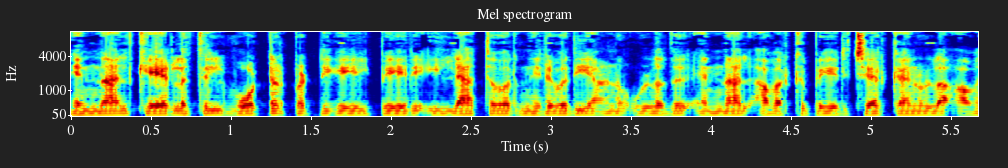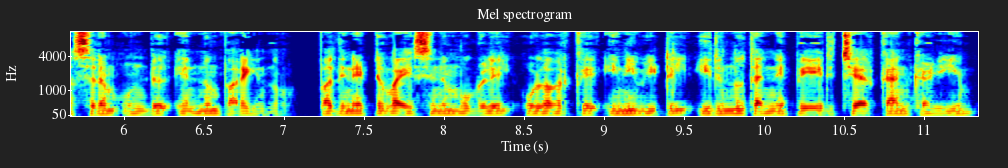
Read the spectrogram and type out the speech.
എന്നാൽ കേരളത്തിൽ വോട്ടർ പട്ടികയിൽ പേര് ഇല്ലാത്തവർ നിരവധിയാണ് ഉള്ളത് എന്നാൽ അവർക്ക് പേര് ചേർക്കാനുള്ള അവസരം ഉണ്ട് എന്നും പറയുന്നു. പതിനെട്ട് വയസ്സിനു മുകളിൽ ഉള്ളവർക്ക് ഇനി വീട്ടിൽ ഇരുന്നു തന്നെ പേര് ചേർക്കാൻ കഴിയും.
